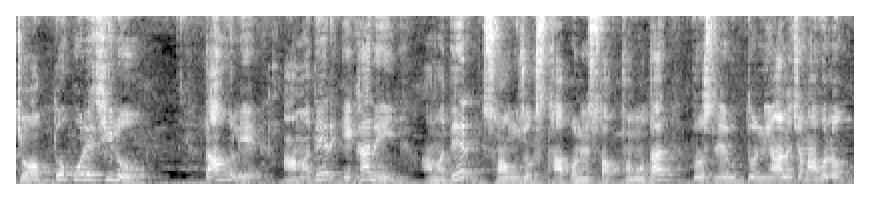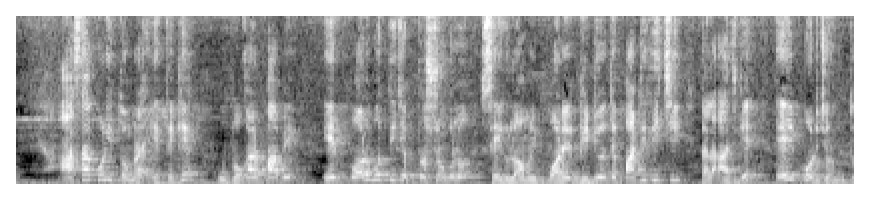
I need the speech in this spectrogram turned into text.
জব্দ করেছিল। তাহলে আমাদের এখানেই আমাদের সংযোগ স্থাপনের সক্ষমতার প্রশ্নের উত্তর নিয়ে আলোচনা হলো। আশা করি তোমরা এ থেকে উপকার পাবে। এর পরবর্তী যে প্রশ্নগুলো, সেইগুলো আমি পরের ভিডিওতে পাঠিয়ে দিচ্ছি। তাহলে আজকে এই পর্যন্ত।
